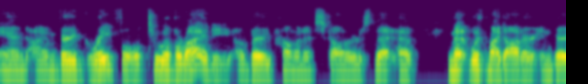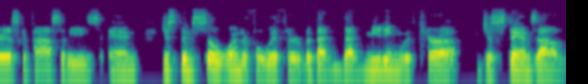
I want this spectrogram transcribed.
and i am very grateful to a variety of very prominent scholars that have met with my daughter in various capacities and just been so wonderful with her. But that that meeting with Kara just stands out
